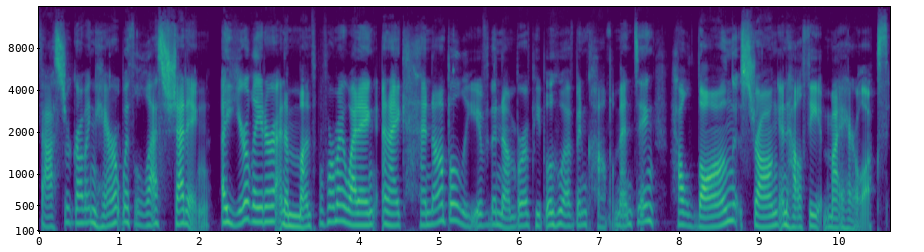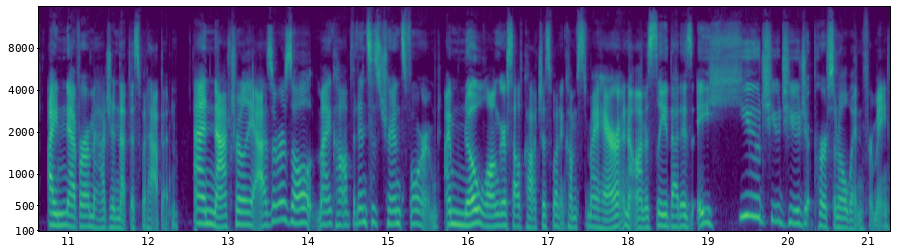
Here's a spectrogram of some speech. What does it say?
faster growing hair with less shedding. A year later and a month before my wedding, and I cannot believe the number of people who have been complimenting how long, strong, and healthy my hair looks. I never imagined that this would happen. And naturally, as a result, my confidence has transformed. I'm no longer self conscious when it comes to my hair. And honestly, that is a huge, huge, huge personal win for me.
